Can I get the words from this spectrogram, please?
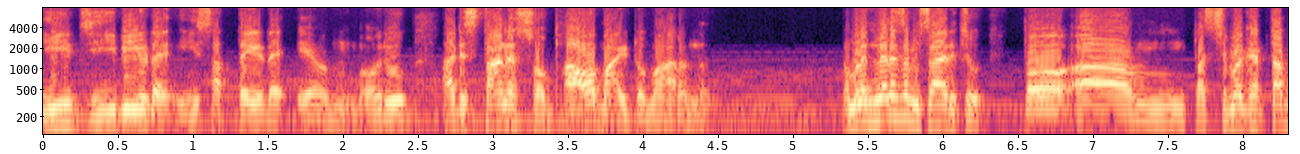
ഈ ജീവിയുടെ ഈ സത്തയുടെ ഒരു അടിസ്ഥാന സ്വഭാവമായിട്ട് മാറുന്നത്. നമ്മൾ ഇന്നലെ സംസാരിച്ചു. ഇപ്പോ പശ്ചിമഘട്ടം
